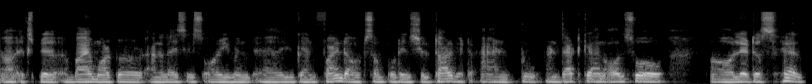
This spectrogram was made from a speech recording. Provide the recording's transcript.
uh, biomarker analysis or even uh, you can find out some potential target. And to and that can also uh, let us help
